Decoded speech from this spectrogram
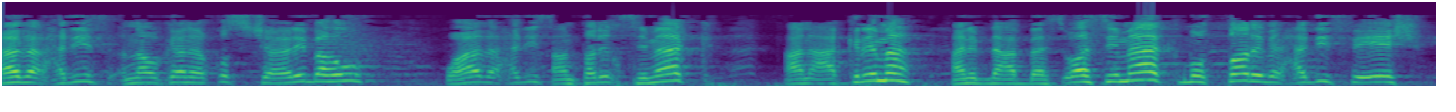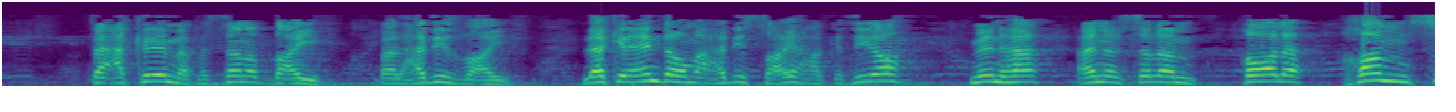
هذا الحديث أنه كان يقص شاربه وهذا الحديث عن طريق سماك عن عكرمة عن ابن عباس. وسماك مضطرب الحديث في إيش؟ في عكرمة في السنة ضعيف فالحديث ضعيف. لكن عندهم أحاديث صحيحة كثيرة منها أن السلام قال خمس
